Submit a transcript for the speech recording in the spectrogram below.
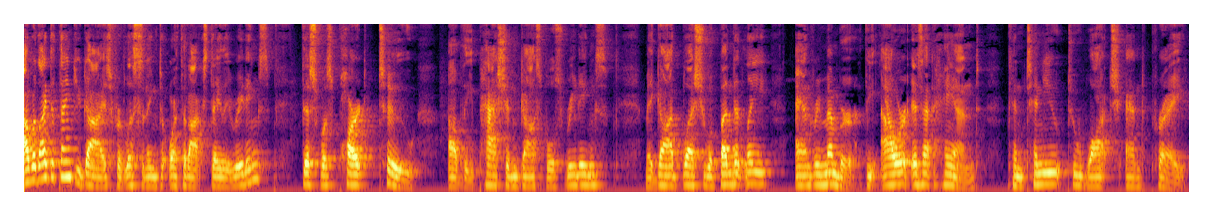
I would like to thank you guys for listening to Orthodox Daily Readings. This was part two of the Passion Gospels readings. May God bless you abundantly, and remember, the hour is at hand. Continue to watch and pray.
